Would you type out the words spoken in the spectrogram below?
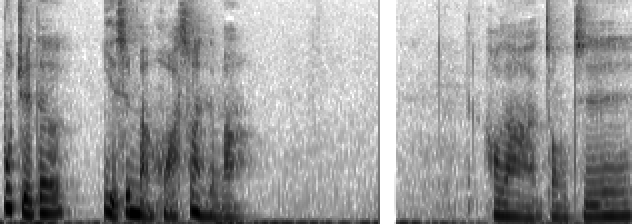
不觉得也是蛮划算的吗？好啦，总之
